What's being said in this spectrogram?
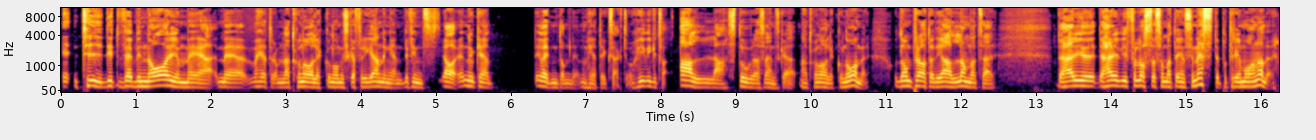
eh, tidigt webbinarium med, med, vad heter de, Nationalekonomiska föreningen. Det finns, ja nu kan jag, jag vet inte om det, de heter exakt så, i vilket fall, alla stora svenska nationalekonomer. Och de pratade ju alla om att så här, det här är ju, det här är, vi får låtsas som att det är en semester på tre månader.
